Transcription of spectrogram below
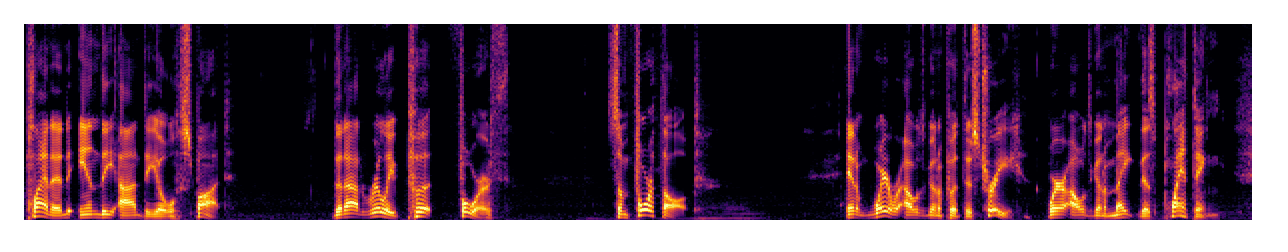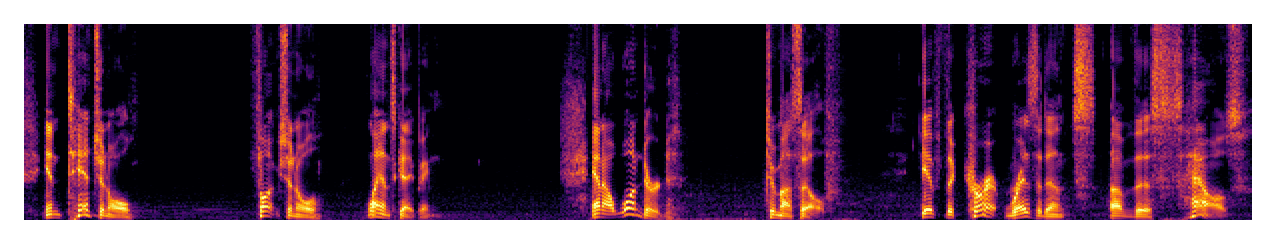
planted in the ideal spot. That I'd really put forth some forethought in where I was going to put this tree, where I was going to make this planting. Intentional, functional landscaping. And I wondered to myself if the current residents of this house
